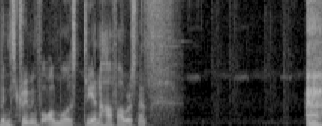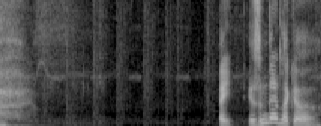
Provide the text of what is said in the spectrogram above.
Been streaming for almost three and a half hours now. hey, isn't there like a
